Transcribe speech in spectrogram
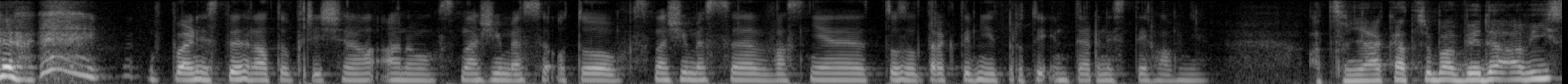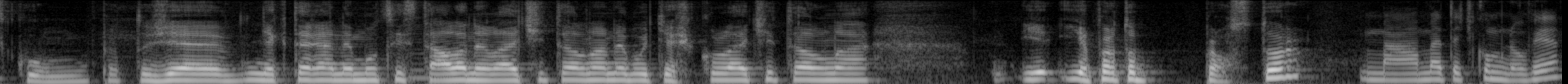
Úplně jste na to přišel. Ano, snažíme se o to, snažíme se vlastně to zatraktivnit pro ty internisty hlavně. A co nějaká třeba věda a výzkum? Protože některé nemoci stále neléčitelné nebo těžko léčitelné. Je, je proto prostor máme teď nově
